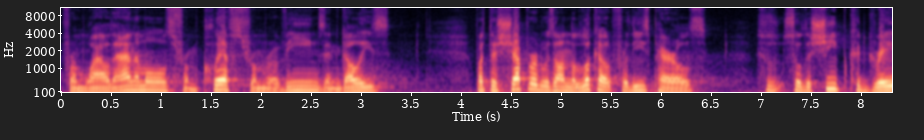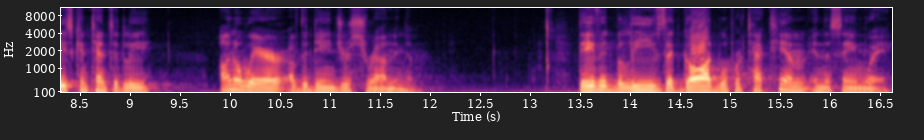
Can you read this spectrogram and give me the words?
from wild animals, from cliffs, from ravines and gullies. But the shepherd was on the lookout for these perils, so, so the sheep could graze contentedly, unaware of the dangers surrounding them. David believes that God will protect him in the same way.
